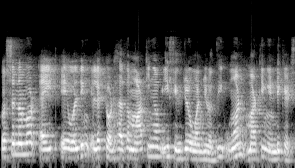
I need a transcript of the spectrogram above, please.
Question number 8. A welding electrode has the marking of E6010. The one marking indicates.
